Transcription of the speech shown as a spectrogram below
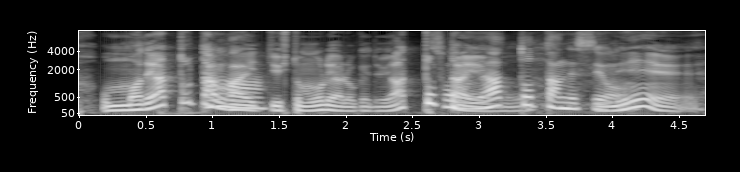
「まだやっとったんかい」っていう人もおるやろうけどやっとったんよ。そうやっとったんですよ、ねえ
